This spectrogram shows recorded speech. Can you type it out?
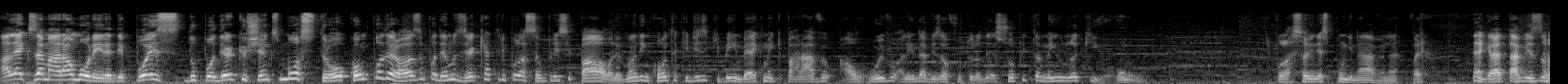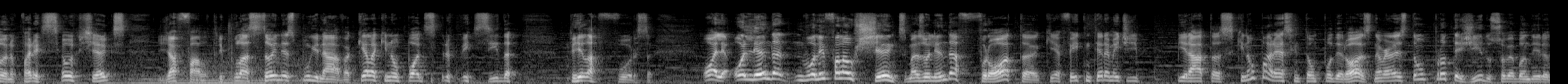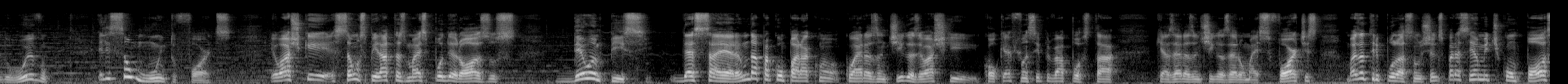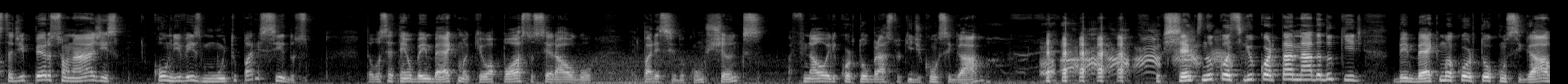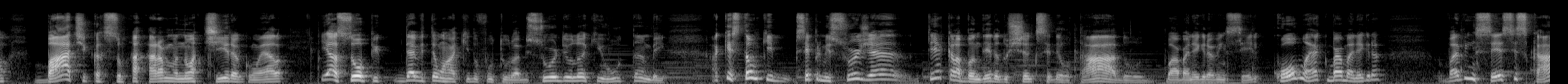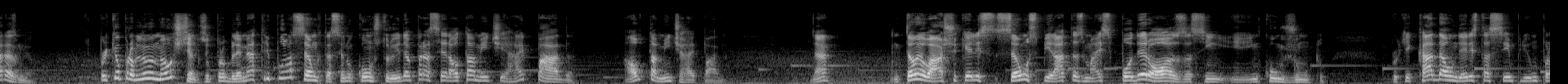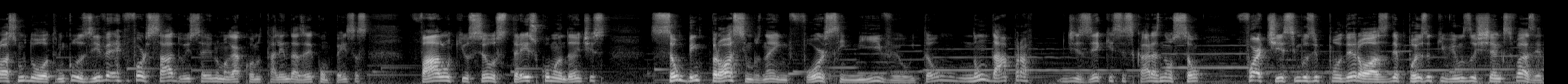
Alex Amaral Moreira, depois do poder que o Shanks mostrou, quão poderosa podemos dizer que é a tripulação principal, levando em conta que dizem que Ben Beckman é equiparável ao Ruivo, além da visão futura de Sop e também o Lucky Hole. Tripulação inexpugnável, né? A galera tá zoando, apareceu o Shanks, já falo, tripulação inexpugnável, aquela que não pode ser vencida pela força. Olha, olhando, a, não vou nem falar o Shanks, mas olhando a frota, que é feita inteiramente de piratas que não parecem tão poderosos, na verdade estão protegidos sob a bandeira do Ruivo, eles são muito fortes. Eu acho que são os piratas mais poderosos de One Piece dessa era. Não dá pra comparar com, com eras antigas, eu acho que qualquer fã sempre vai apostar que as eras antigas eram mais fortes. Mas a tripulação do Shanks parece realmente composta de personagens com níveis muito parecidos. Então você tem o Ben Beckman, que eu aposto ser algo parecido com o Shanks. Afinal ele cortou o braço do Kid com um cigarro. o Shanks não conseguiu cortar nada do Kid. Ben Beckman cortou com cigarro, bate com a sua arma, não atira com ela. E a Soap deve ter um haki do futuro absurdo e o Lucky Who também. A questão que sempre me surge é... Tem aquela bandeira do Shanks ser derrotado, Barba Negra vencer ele. Como é que o Barba Negra vai vencer esses caras, meu? Porque o problema não é o Shanks, o problema é a tripulação que está sendo construída para ser altamente hypada. Altamente hypada. Né? Então eu acho que eles são os piratas mais poderosos assim em conjunto. Porque cada um deles está sempre um próximo do outro. Inclusive é reforçado isso aí no mangá quando tá lendo as recompensas. Falam que os seus três comandantes são bem próximos né, em força, em nível. Então não dá pra dizer que esses caras não são fortíssimos e poderosos depois do que vimos o Shanks fazer.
